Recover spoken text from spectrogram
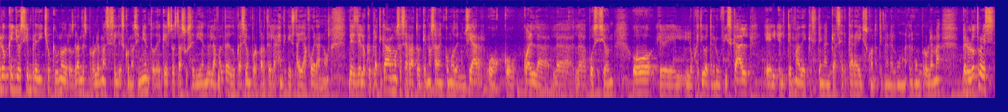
creo que yo siempre he dicho que uno de los grandes problemas es el desconocimiento de que esto está sucediendo y la falta de educación por parte de la gente que está allá afuera, ¿no? Desde lo que platicábamos hace rato, de que no saben cómo denunciar o, cuál es la, posición o el, objetivo de tener un fiscal, el, tema de que se tengan que acercar a ellos cuando tengan algún, algún problema, pero el otro es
